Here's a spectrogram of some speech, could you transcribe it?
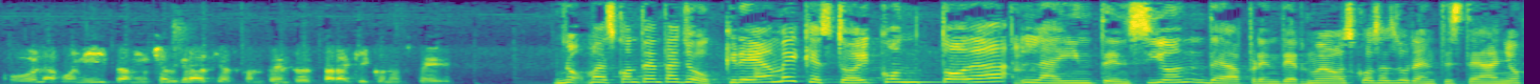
Hola Juanita, muchas gracias. Contento de estar aquí con ustedes. No, más contenta yo. Créame que estoy con toda la intención de aprender nuevas cosas durante este año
